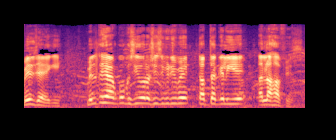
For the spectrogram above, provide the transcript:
मिल जाएगी। मिलते हैं आपको किसी और अच्छी वीडियो में। तब तक के लिए अल्लाह हाफिज़।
